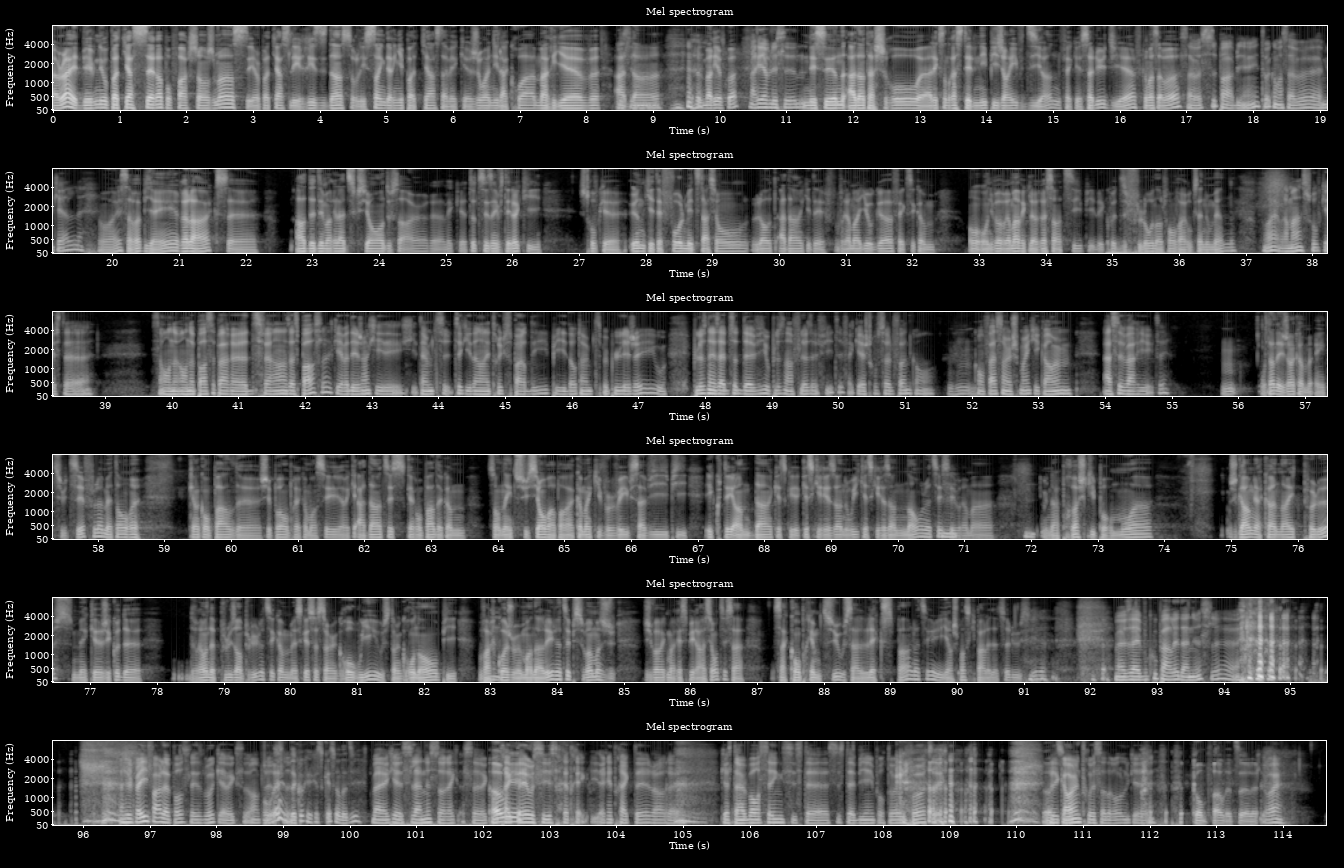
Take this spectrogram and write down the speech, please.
Alright, bienvenue au podcast Serra pour faire changement. C'est un podcast Les Résidents sur les cinq derniers podcasts avec euh, Joanie Lacroix, Marie-Ève, Adam. Marie-Ève quoi? Marie-Ève Lucine. Lessine, Adam Tachereau, euh, Alexandra Stelny, puis Jean-Yves Dionne. Fait que salut JF, comment ça va? Ça va super bien. Toi, comment ça va, euh, Michael? Ouais, ça va bien, relax. euh, hâte de démarrer la discussion en douceur avec euh, tous ces invités-là qui, je trouve que une qui était full méditation, l'autre Adam qui était vraiment yoga, fait que c'est comme on, on y va vraiment avec le ressenti puis l'écoute du flow dans le fond vers où que ça nous mène. Ouais, vraiment, je trouve que c'était. ça, on, a, on a passé par euh, différents espaces, là, qu'il y avait des gens qui, qui étaient un petit, tu sais, qui étaient dans les trucs super deep, puis d'autres un petit peu plus légers, ou plus dans les habitudes de vie, ou plus dans la philosophie, tu sais. Fait que je trouve ça le fun qu'on qu'on fasse un chemin qui est quand même assez varié, tu sais. Mm. Autant des gens comme intuitifs, là, mettons, quand on parle de, je sais pas, on pourrait commencer avec Adam, tu sais, quand on parle de comme son intuition par rapport à comment il veut vivre sa vie, puis écouter en dedans, qu'est-ce que qu'est-ce qui résonne oui, qu'est-ce qui résonne non, là, tu sais, c'est Mm. vraiment Mm. une approche qui, pour moi, je gagne à connaître plus, mais que j'écoute de, de vraiment de plus en plus, là, tu sais, comme, est-ce que ça, c'est un gros oui ou c'est un gros non, puis vers Mm. quoi je veux m'en aller, là, tu sais, puis souvent, moi, je- j'y vais avec ma respiration, tu sais, ça, ça comprime-tu ou ça l'expand, là, tu sais, je pense qu'il parlait de ça, lui aussi, là. Mais vous avez beaucoup parlé d'anus, là. J'ai failli faire le post Facebook avec ça, en plus. Là. De quoi, qu'est-ce qu'on a dit? Ben, que si l'anus se, Ah oui. contractait ou s'il se rétractait, genre, euh, que c'était un bon signe si c'était si c'était bien pour toi ou pas, tu sais. Ah, J'ai quand même trouvé ça drôle que... Qu'on me parle de ça, là. ouais.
